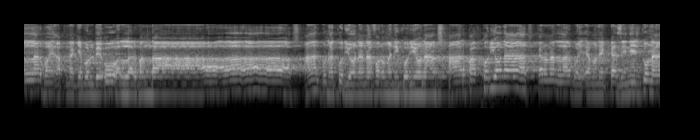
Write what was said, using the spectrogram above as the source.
আল্লাহর ভয় আপনাকে বলবে, ও আল্লাহর বান্দা, আর গুনাহ করিও না না ফরমানি করিও না, আর পাপ করিও না। কারণ আল্লাহর বই এমন একটা জিনিস, গুনাহ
